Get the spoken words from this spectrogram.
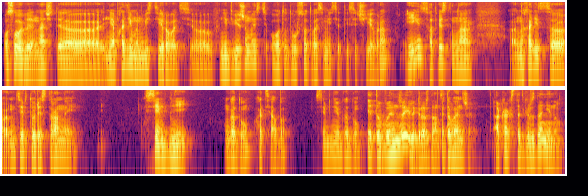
Условия, значит, э, необходимо инвестировать э, в недвижимость от 280 тысяч евро и, соответственно, находиться на территории страны 7 дней в году хотя бы. 7 дней в году. Это ВНЖ или гражданство? Это ВНЖ. А как стать гражданином?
